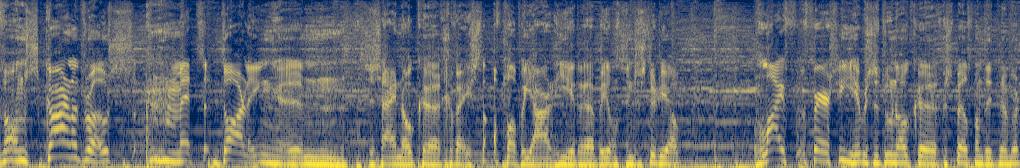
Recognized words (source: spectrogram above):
van Scarlet Rose met Darling. Ehm, ze zijn ook eh, geweest afgelopen jaar hier eh, bij ons in de studio. Live versie hebben ze toen ook eh, gespeeld van dit nummer.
